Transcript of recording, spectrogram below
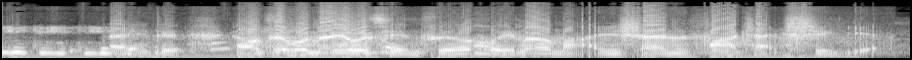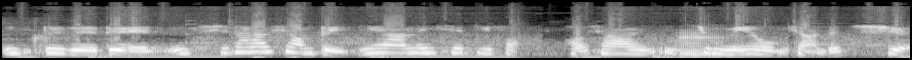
对对对，哎对，然后最后呢又选择回了马鞍山发展事业。嗯，对对对，其他像北京啊那些地方，好像就没有想着去。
